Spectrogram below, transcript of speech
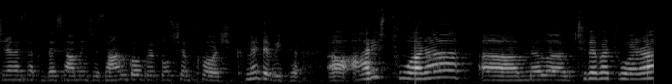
შინაგან საქმეთა სამინისტროს ამ კონკრეტულ შემთხვევაში ქმედებით არის თუ არა ჩდება თუ არა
